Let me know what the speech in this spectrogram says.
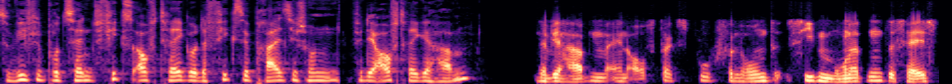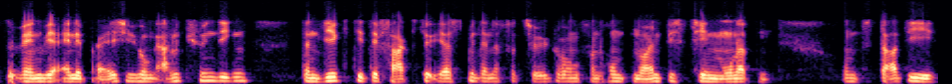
zu wie viel Prozent Fixaufträge oder fixe Preise schon für die Aufträge haben? Na, wir haben ein Auftragsbuch von rund sieben Monaten. Das heißt, wenn wir eine Preiserhöhung ankündigen, dann wirkt die de facto erst mit einer Verzögerung von rund neun bis zehn Monaten. Und da die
